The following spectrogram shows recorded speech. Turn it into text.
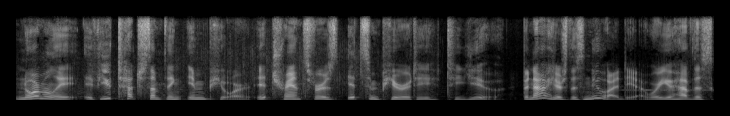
normally if you touch something impure, it transfers its impurity to you. But now here's this new idea where you have this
